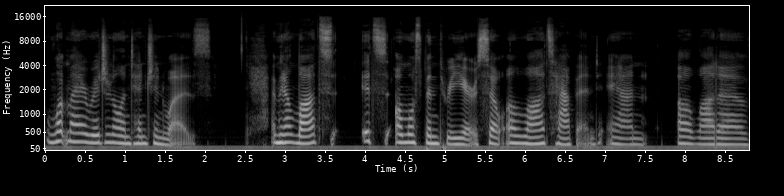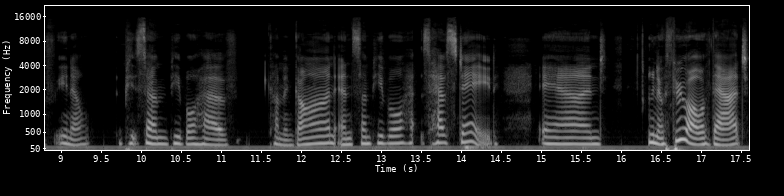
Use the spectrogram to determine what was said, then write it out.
what my original intention was. I mean, a lot's, it's almost been three years, so a lot's happened. And a lot of, you know, some people have come and gone, and some people have stayed. And, you know, through all of that,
